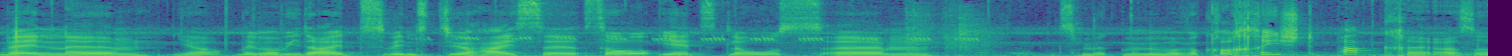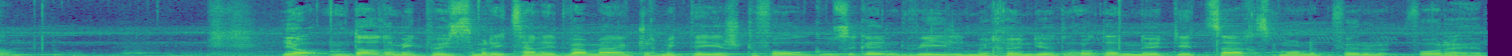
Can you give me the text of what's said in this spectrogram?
wenn, ähm, ja, wenn wir wieder jetzt, wenn es heißen, so, jetzt los, ähm, jetzt mü- müssen wir wirklich eine Kiste packen. Also, Ja, und da damit wissen wir jetzt auch nicht, wann wir eigentlich mit der ersten Folge rausgehen, weil wir können ja da dann nicht jetzt sechs Monate vor, vorher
